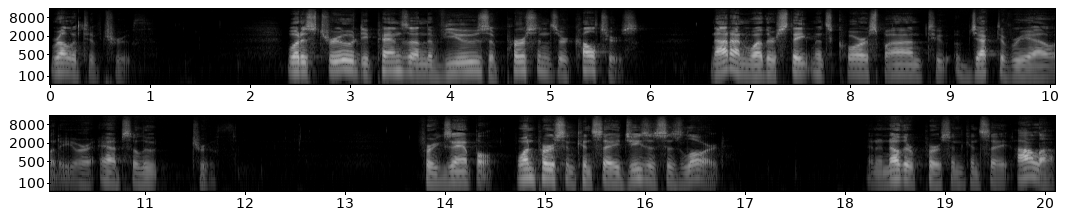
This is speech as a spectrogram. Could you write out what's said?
Relative truth. What is true depends on the views of persons or cultures, not on whether statements correspond to objective reality or absolute truth. For example, one person can say Jesus is Lord, and another person can say Allah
